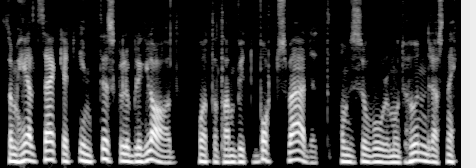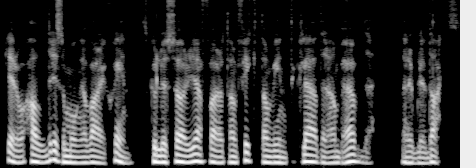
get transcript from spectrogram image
som helt säkert inte skulle bli glad åt att han bytt bort svärdet om det så vore mot hundra snäckor och aldrig så många vargskinn, skulle sörja för att han fick de vinterkläder han behövde när det blev dags.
